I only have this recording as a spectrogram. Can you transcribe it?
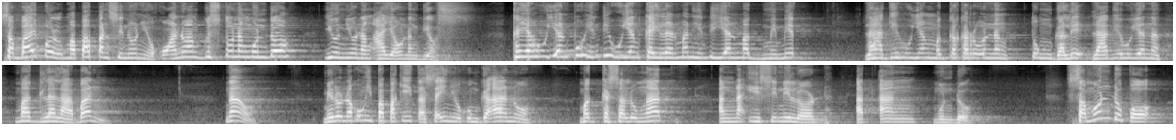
Sa Bible, mapapansin ninyo, kung ano ang gusto ng mundo, yun yun ang ayaw ng Diyos. Kaya ho yan po, hindi ho yan kailanman, hindi yan magmimit. Lagi ho yan magkakaroon ng tunggali. Lagi ho yan na maglalaban. Now, meron akong ipapakita sa inyo kung gaano magkasalungat ang naisin ni Lord at ang mundo. Sa mundo po,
